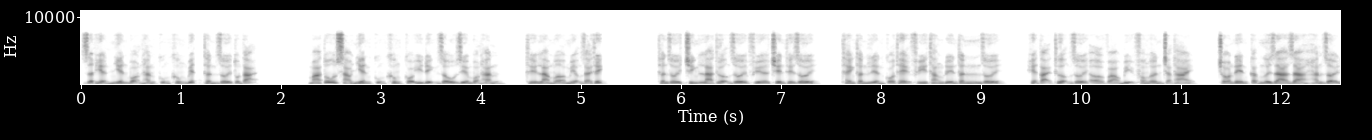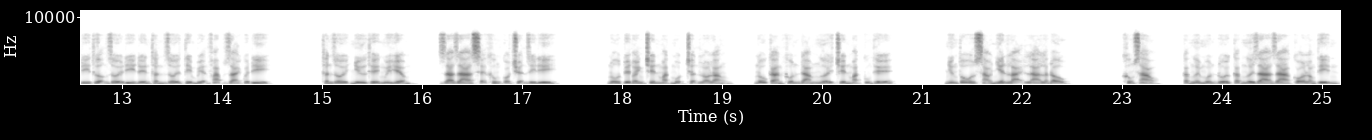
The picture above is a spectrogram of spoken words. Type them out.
rất hiển nhiên bọn hắn cũng không biết thần giới tồn tại. Mà tô xảo nhiên cũng không có ý định giấu giếm bọn hắn, thế là mở miệng giải thích. Thần giới chính là thượng giới phía trên thế giới, thành thần liền có thể phi thăng đến thần giới, hiện tại thượng giới ở vào bị phong ấn trạng thái cho nên các ngươi ra ra hắn rời đi thượng giới đi đến thần giới tìm biện pháp giải quyết đi. Thần giới như thế nguy hiểm, ra ra sẽ không có chuyện gì đi. Nô tuyết đánh trên mặt một trận lo lắng, nô càn khôn đám người trên mặt cũng thế. Nhưng tô xảo nhiên lại là lắc đầu. Không sao, các ngươi muốn đối các ngươi ra ra có lòng tin,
